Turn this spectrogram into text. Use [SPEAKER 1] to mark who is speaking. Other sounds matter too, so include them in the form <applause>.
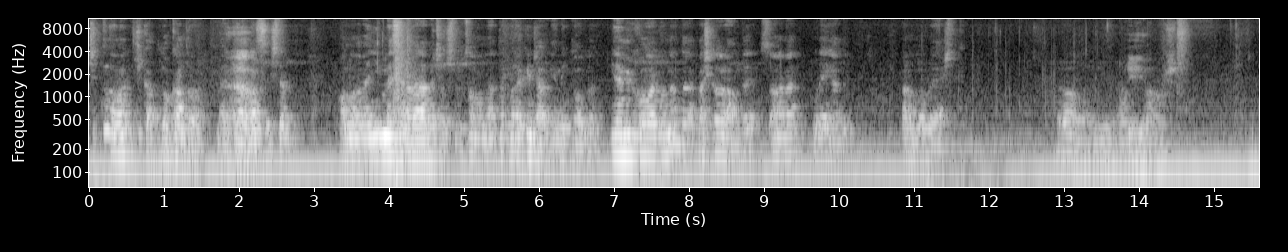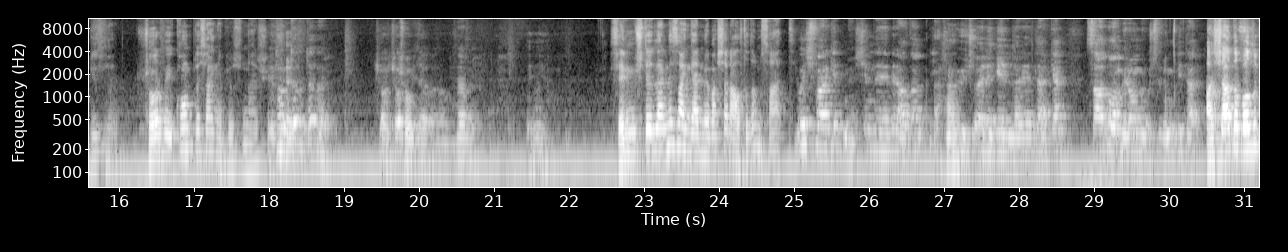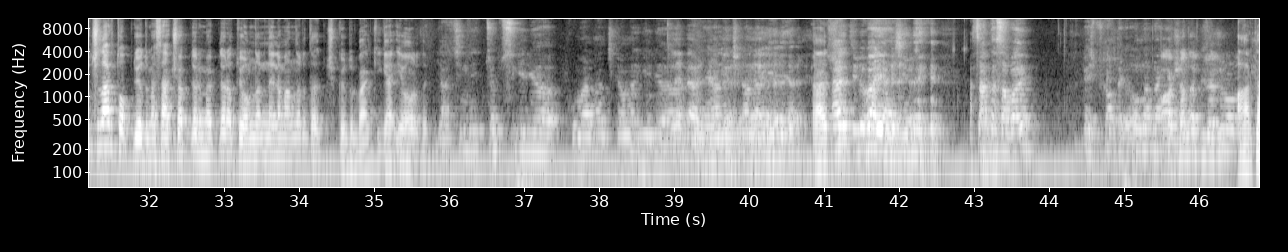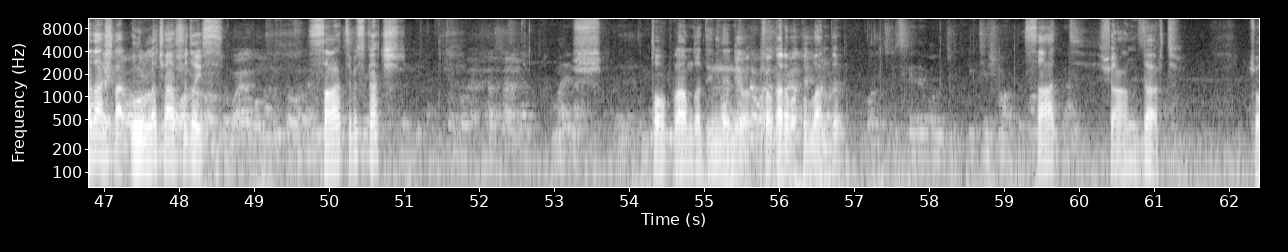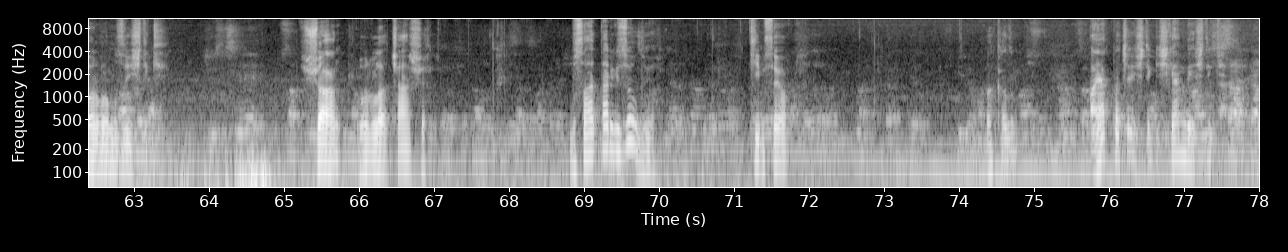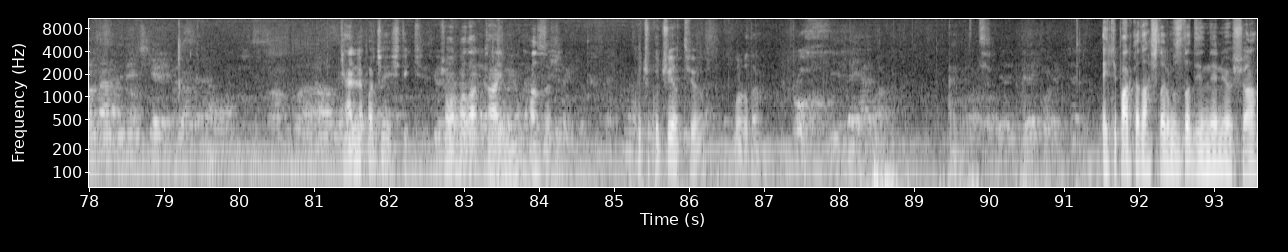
[SPEAKER 1] çıktığın zaman iki katlı lokanta var. Merkez
[SPEAKER 2] Evet.
[SPEAKER 1] orası işte onlarla ben 25 sene beraber çalıştım. Sonra onlar tabii bırakınca abi emekli oldu. Yine mülk olarak onları da başkaları aldı. Sonra ben buraya geldim. Hanımla buraya açtık.
[SPEAKER 2] İyi yapmış.
[SPEAKER 3] Güzel. Çorbayı komple sen yapıyorsun her şeyi.
[SPEAKER 1] Tabii tabii tabii.
[SPEAKER 4] Çok çok,
[SPEAKER 3] Çok-
[SPEAKER 4] güzel
[SPEAKER 1] tabii.
[SPEAKER 3] İyi. Senin müşteriler ne zaman gelmeye başlar? 6'da mı saat?
[SPEAKER 1] Hiç fark etmiyor. Şimdi birazdan
[SPEAKER 3] Aha.
[SPEAKER 1] 2-3 öyle gelirler ederken saat 11-11.30 gibi biter.
[SPEAKER 3] Aşağıda balıkçılar topluyordu mesela çöpleri möpler atıyor. Onların elemanları da çıkıyordur belki. Gel, ya orada.
[SPEAKER 1] Ya şimdi çöpçüsü geliyor, kumardan çıkanlar geliyor, meyhaneden çıkanlar geliyor.
[SPEAKER 3] Her şey.
[SPEAKER 1] Her türlü var yani şimdi. <laughs> Zaten sabah 5.30 6 kadar onlardan geliyor.
[SPEAKER 2] Aşağıda plajın orada.
[SPEAKER 3] Arkadaşlar,
[SPEAKER 2] çok.
[SPEAKER 3] Uğur'la
[SPEAKER 2] var
[SPEAKER 3] çarşıdayız. Saatimiz kaç? Toprağım da dinleniyor. Çok araba kullandı. Saat şu an 4. Çorbamızı içtik. Şu an Urla Çarşı. Bu saatler güzel oluyor. Kimse yok. Bakalım. Ayak paça içtik, işkembe içtik. Kelle paça içtik. Çorbalar kaynıyor, hazır. Kuçu kuçu yatıyor burada. Evet. Ekip arkadaşlarımız da dinleniyor şu an.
